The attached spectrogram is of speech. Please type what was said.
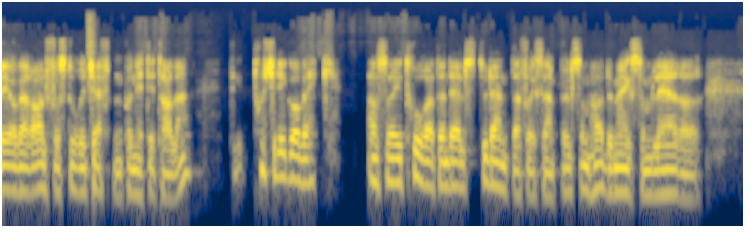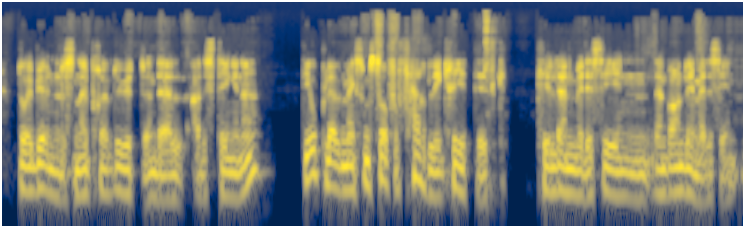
ved å være altfor stor i kjeften på 90-tallet, jeg tror ikke de går vekk. Altså, Jeg tror at en del studenter for eksempel, som hadde meg som lærer da i begynnelsen jeg prøvde ut en del av disse tingene, de opplevde meg som så forferdelig kritisk til den medisinen, den vanlige medisinen.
